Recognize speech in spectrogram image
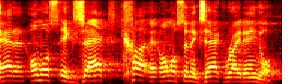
at an almost exact cut, at almost an exact right angle.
